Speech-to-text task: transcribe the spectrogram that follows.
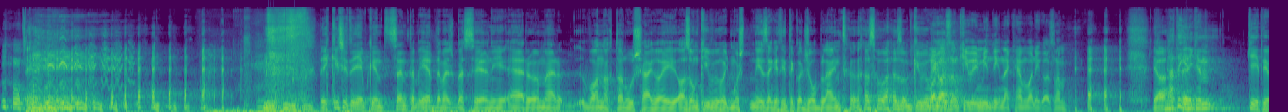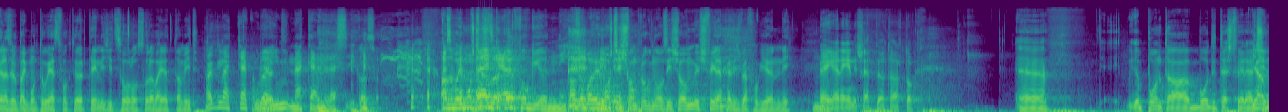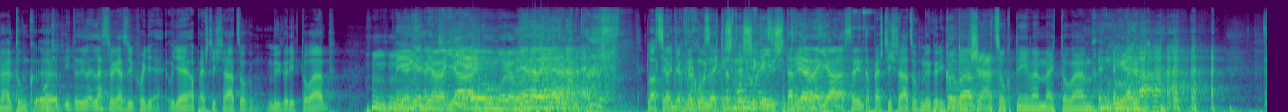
De egy kicsit egyébként szerintem érdemes beszélni erről, mert vannak tanulságai, azon kívül, hogy most nézegetitek a Jobline-t, azon, azon kívül Meg vannak... azon kívül, hogy mindig nekem van igazam. Ja, Hát igen, igen, két évvel ezelőtt megmondtuk, hogy ez fog történni, és itt szóló szóra bejöttem itt. Meglátják, uraim, nekem lesz igaz. Az a baj, most, El, az, el fog jönni. az a baj, hogy most is van prognózisom, és félek, ez is be fog jönni. Igen, én is ettől tartok. Ö, Pont a Bódi testvérrel ja, csináltunk. Bocs, itt leszögezzük, hogy ugye a pesti srácok működik tovább. Még? Jelenlegi állás. Laci, adjak még hozzá egy kis tessék, is a Tehát jelenlegi állás szerint a pesti srácok működik Kötött tovább, srácok néven megy tovább.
